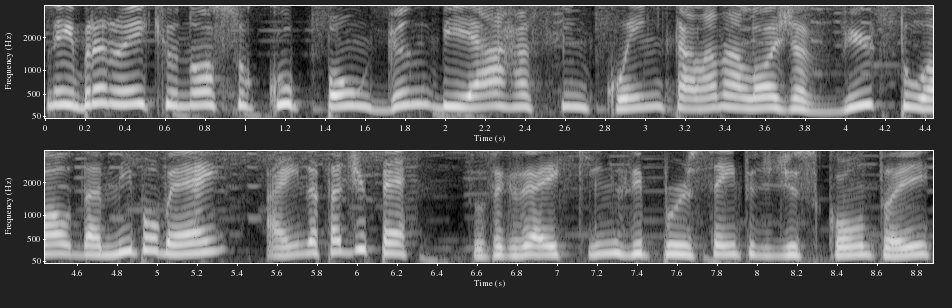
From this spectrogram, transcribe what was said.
Lembrando aí que o nosso cupom GAMBIARRA50 lá na loja virtual da MeepleBR ainda tá de pé. Se você quiser aí 15% de desconto aí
